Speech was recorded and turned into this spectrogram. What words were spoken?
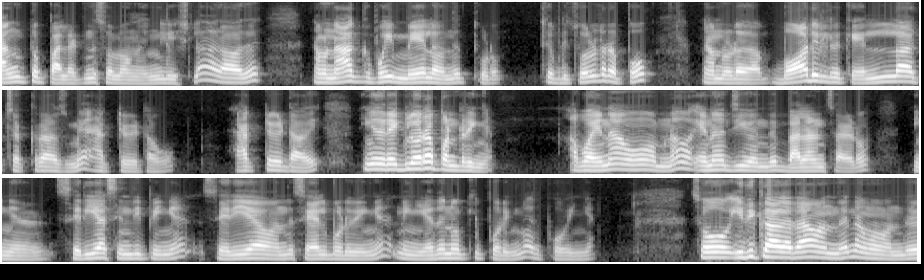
டங் டு பேலட்னு சொல்லுவாங்க இங்கிலீஷில். அதாவது நம்ம நாக்கு போய் மேலே வந்து தொடும். ஸோ இப்படி சொல்கிறப்போ நம்மளோட பாடியில் இருக்க எல்லா சக்கராஸுமே ஆக்டிவேட் ஆகும். ஆக்டிவேட் ஆகி நீங்கள் ரெகுலராக பண்ணுறீங்க அப்போ என்ன ஆகும் அப்படின்னா எனர்ஜி வந்து பேலன்ஸ் ஆகிடும் நீங்கள் சரியாக சிந்திப்பீங்க சரியாக வந்து செயல்படுவீங்க நீங்கள் எதை நோக்கி போகிறீங்களோ அது போவீங்க. ஸோ இதுக்காக தான் வந்து நம்ம வந்து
